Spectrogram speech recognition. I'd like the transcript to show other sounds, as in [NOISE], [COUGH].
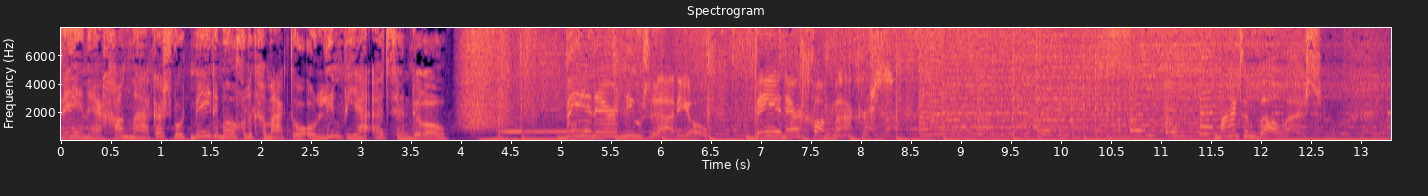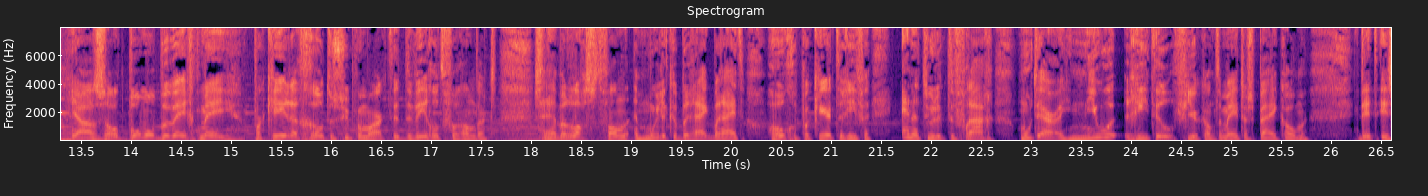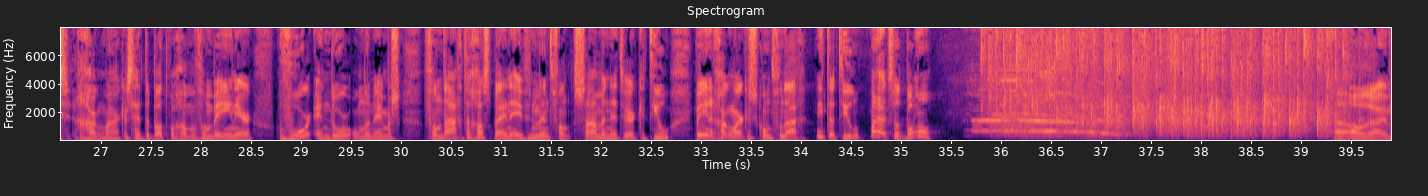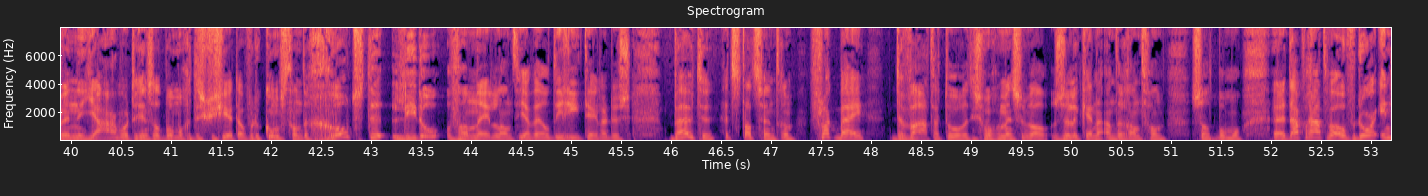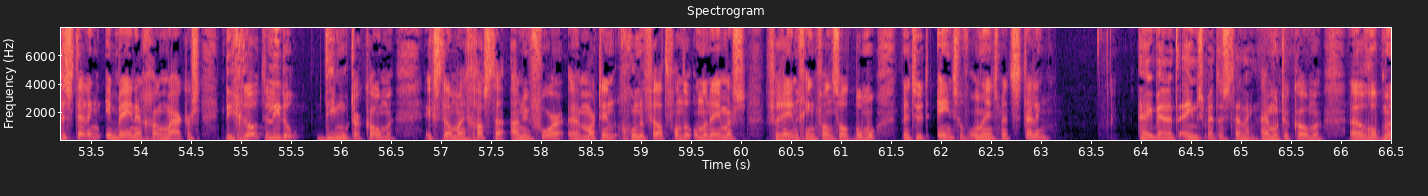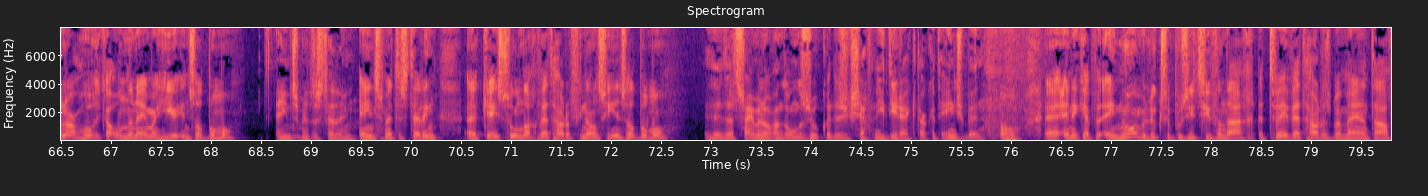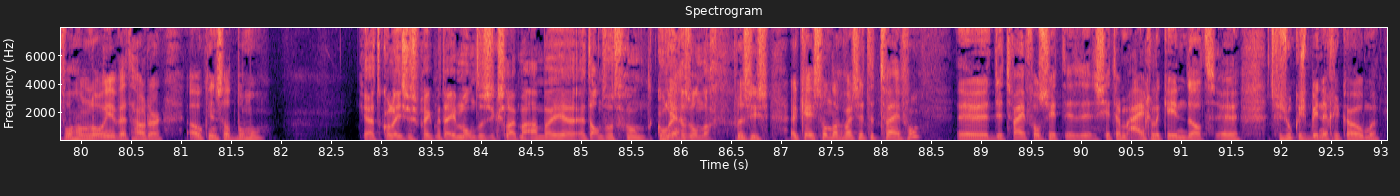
BNR Gangmakers wordt mede mogelijk gemaakt door Olympia Uitzendbureau. BNR Nieuwsradio. BNR Gangmakers. Maarten Bouwhuis. Ja, Zaltbommel beweegt mee. Parkeren, grote supermarkten, de wereld verandert. Ze hebben last van een moeilijke bereikbaarheid, hoge parkeertarieven... en natuurlijk de vraag, moeten er nieuwe retail vierkante meters bijkomen? Dit is Gangmakers, het debatprogramma van BNR... voor en door ondernemers. Vandaag de gast bij een evenement van Samen Netwerken Tiel. BNR Gangmakers komt vandaag niet uit Tiel, maar uit Zaltbommel. Uh, al ruim een jaar wordt er in Zaltbommel gediscussieerd over de komst van de grootste Lidl van Nederland. Jawel, die retailer dus. Buiten het stadscentrum, vlakbij de Watertoren. Die sommige mensen wel zullen kennen aan de rand van Zaltbommel. Uh, daar praten we over door in de stelling in BNR Gangmakers. Die grote Lidl, die moet er komen. Ik stel mijn gasten aan u voor. Uh, Martin Groeneveld van de ondernemersvereniging van Zaltbommel. Bent u het eens of oneens met de stelling? Ik ben het eens met de stelling. Hij moet er komen. Rob Muller, horeca-ondernemer hier in Zaltbommel. Eens met de stelling. Eens met de stelling. Uh, Kees Zondag, wethouder Financiën in Zaltbommel. Uh, dat zijn we nog aan het onderzoeken, dus ik zeg niet direct dat ik het eens ben. Oh, uh, en ik heb een enorme luxe positie vandaag. twee wethouders bij mij aan tafel. Han Looyen, wethouder ook in Zaltbommel. Ja, het college spreekt met één mond, dus ik sluit me aan bij het antwoord van collega ja, Zondag. Precies. Kees Zondag, waar zit de twijfel? de twijfel zit, zit er hem eigenlijk in dat het verzoek is binnengekomen.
